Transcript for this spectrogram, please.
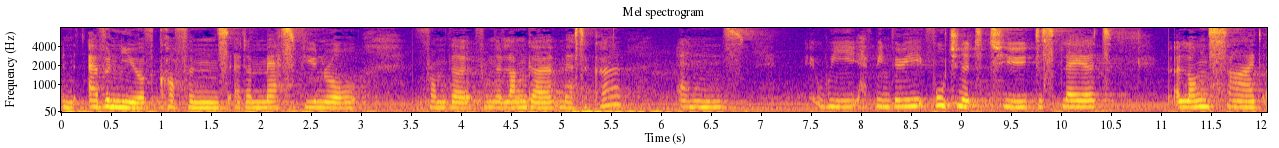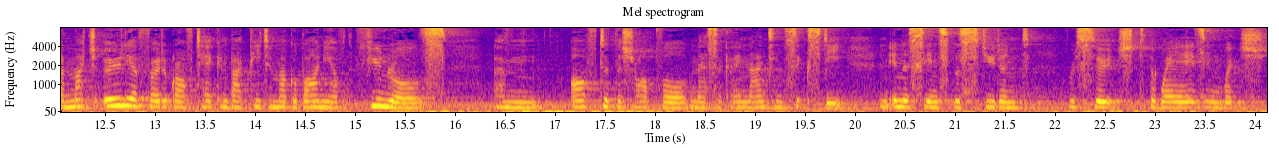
an avenue of coffins at a mass funeral from the from the Langa massacre, and we have been very fortunate to display it alongside a much earlier photograph taken by Peter Magubane of the funerals um, after the Sharpeville massacre in 1960. And in a sense, the student researched the ways in which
